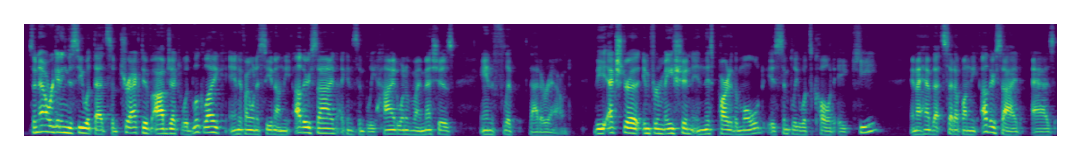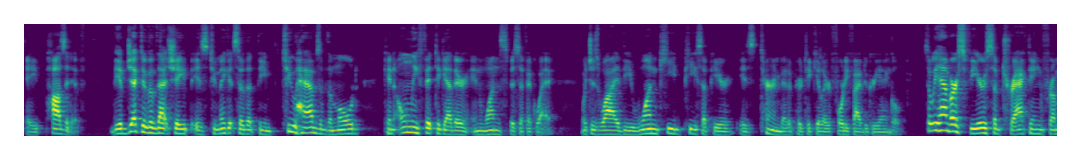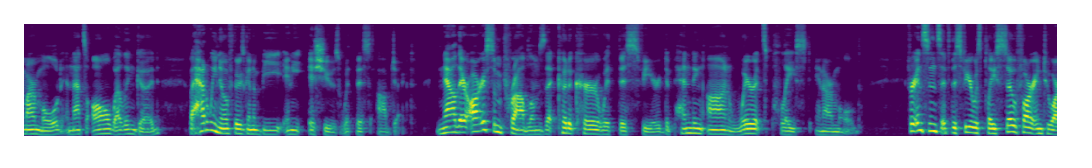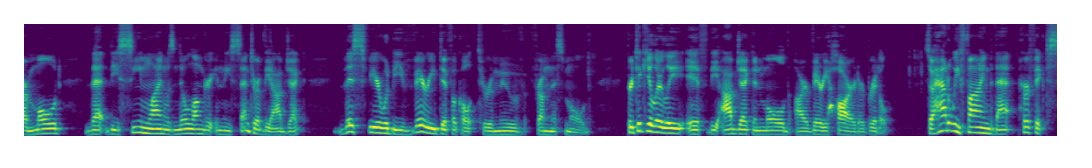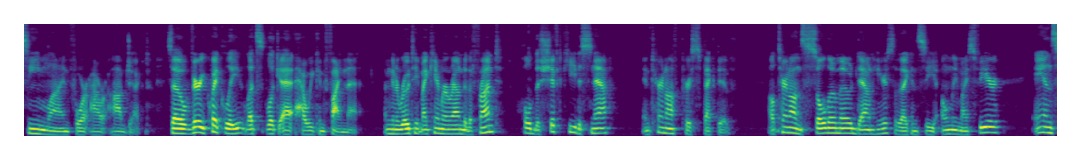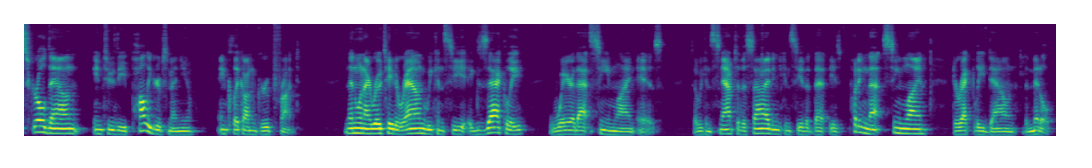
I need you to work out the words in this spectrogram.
So now we're getting to see what that subtractive object would look like, and if I want to see it on the other side, I can simply hide one of my meshes and flip that around. The extra information in this part of the mold is simply what's called a key, and I have that set up on the other side as a positive. The objective of that shape is to make it so that the two halves of the mold can only fit together in one specific way, which is why the one keyed piece up here is turned at a particular 45 degree angle. So we have our sphere subtracting from our mold, and that's all well and good, but how do we know if there's going to be any issues with this object? Now, there are some problems that could occur with this sphere depending on where it's placed in our mold. For instance, if the sphere was placed so far into our mold that the seam line was no longer in the center of the object, this sphere would be very difficult to remove from this mold, particularly if the object and mold are very hard or brittle. So how do we find that perfect seam line for our object? So very quickly, let's look at how we can find that. I'm going to rotate my camera around to the front, hold the shift key to snap, and turn off perspective. I'll turn on solo mode down here so that I can see only my sphere, and scroll down into the polygroups menu and click on group front. And then when I rotate around, we can see exactly where that seam line is. So we can snap to the side and you can see that that is putting that seam line directly down the middle.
